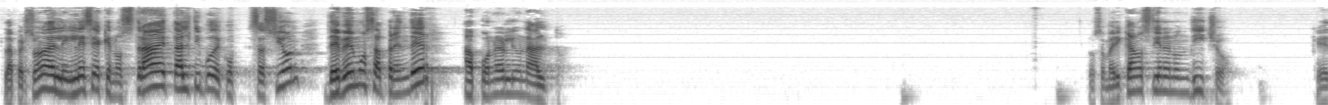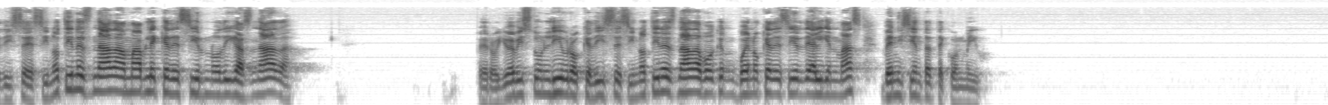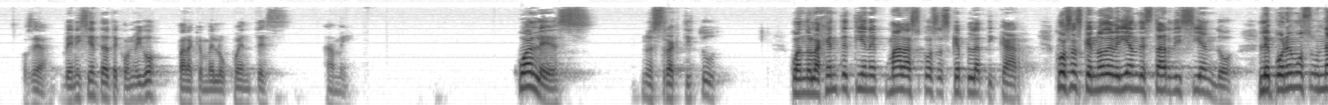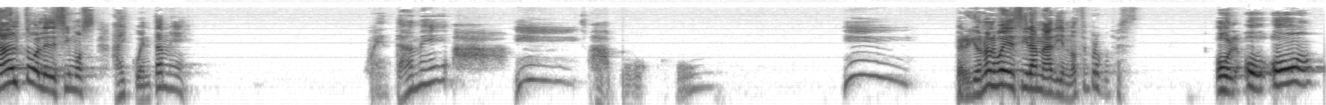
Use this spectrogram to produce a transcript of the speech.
La persona de la iglesia que nos trae tal tipo de conversación, debemos aprender a ponerle un alto. Los americanos tienen un dicho que dice, si no tienes nada amable que decir, no digas nada. Pero yo he visto un libro que dice, si no tienes nada bueno que decir de alguien más, ven y siéntate conmigo. O sea, ven y siéntate conmigo para que me lo cuentes a mí. ¿Cuál es nuestra actitud? Cuando la gente tiene malas cosas que platicar, cosas que no deberían de estar diciendo. ¿Le ponemos un alto o le decimos, ay, cuéntame? Cuéntame. Ah, ¿A poco? Pero yo no le voy a decir a nadie, no te preocupes. O, o, o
